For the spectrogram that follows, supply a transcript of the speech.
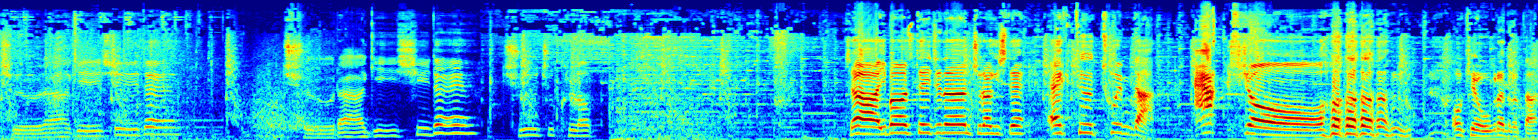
주라기 시대 주라기 시대 주주클럽 자 이번 스테이지는 주라기 시대 액트 2입니다 액션 오케이 오그라들었다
